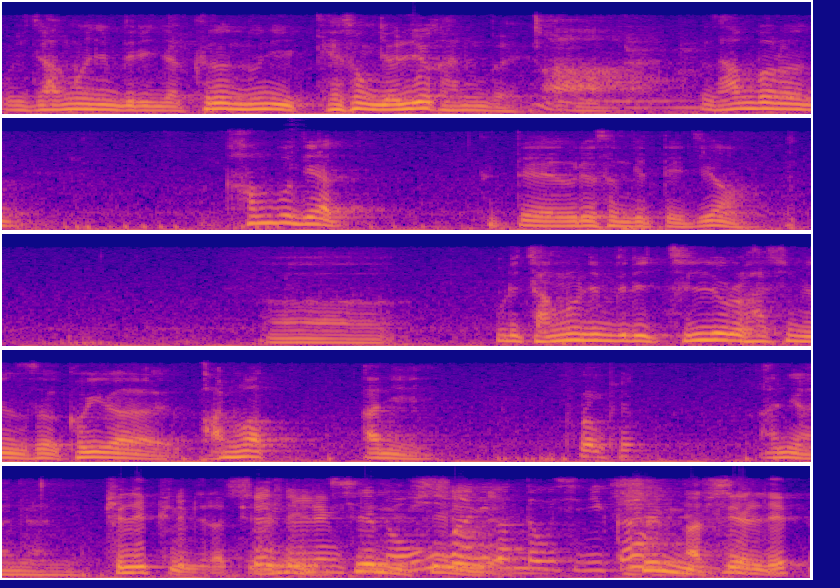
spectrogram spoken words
우리 장로님들이 이제 그런 눈이 계속 열려가는 거예요. 아, 그래서 한 번은 캄보디아 그때 의료 선교 때죠. 어, 우리 장로님들이 진료를 하시면서 거기가 바누아 아니 프롬펜? 아니 아니 아니 필리핀입니다. CM 필리핀. CM 너무 많이 갔다 오시니까. CM 아, CL립?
